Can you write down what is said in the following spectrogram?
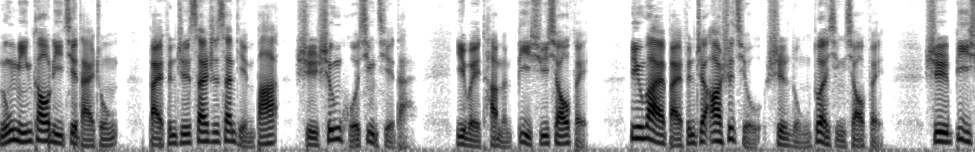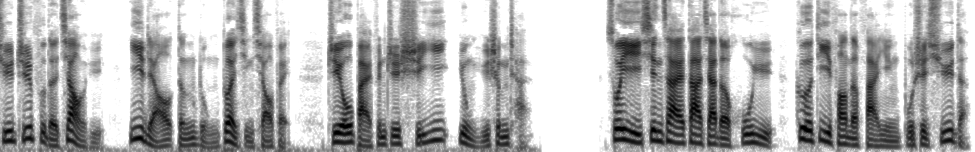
农民高利借贷中。百分之三十三点八是生活性借贷，因为他们必须消费；另外百分之二十九是垄断性消费，是必须支付的教育、医疗等垄断性消费，只有百分之十一用于生产。所以现在大家的呼吁，各地方的反应不是虚的，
